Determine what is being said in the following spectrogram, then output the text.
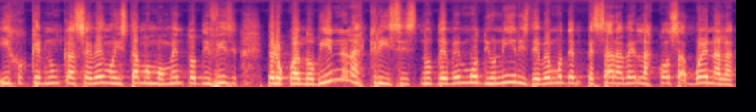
hijos que nunca se ven, hoy estamos en momentos difíciles, pero cuando vienen las crisis nos debemos de unir y debemos de empezar a ver las cosas buenas,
